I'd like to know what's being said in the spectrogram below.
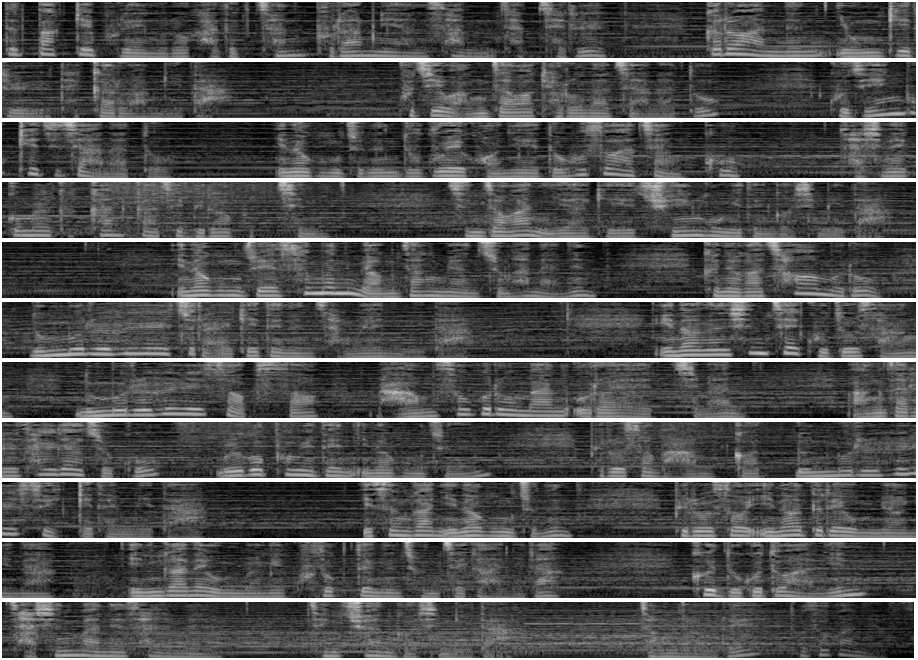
뜻밖의 불행으로 가득 찬 불합리한 삶 자체를 끌어안는 용기를 대가로 합니다. 굳이 왕자와 결혼하지 않아도, 굳이 행복해지지 않아도, 인어공주는 누구의 권위에도 호소하지 않고 자신의 꿈을 극한까지 밀어붙인 진정한 이야기의 주인공이 된 것입니다. 인어공주의 숨은 명장면 중 하나는 그녀가 처음으로 눈물을 흘릴 줄 알게 되는 장면입니다. 인어는 신체 구조상 눈물을 흘릴 수 없어 마음속으로만 울어야 했지만 왕자를 살려주고 물거품이 된 인어공주는 비로소 마음껏 눈물을 흘릴 수 있게 됩니다. 이 순간 인어공주는 비로소 인어들의 운명이나 인간의 운명에 구속되는 존재가 아니라 그 누구도 아닌 자신만의 삶을 쟁취한 것입니다. 정여울의 도서관이었습니다.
